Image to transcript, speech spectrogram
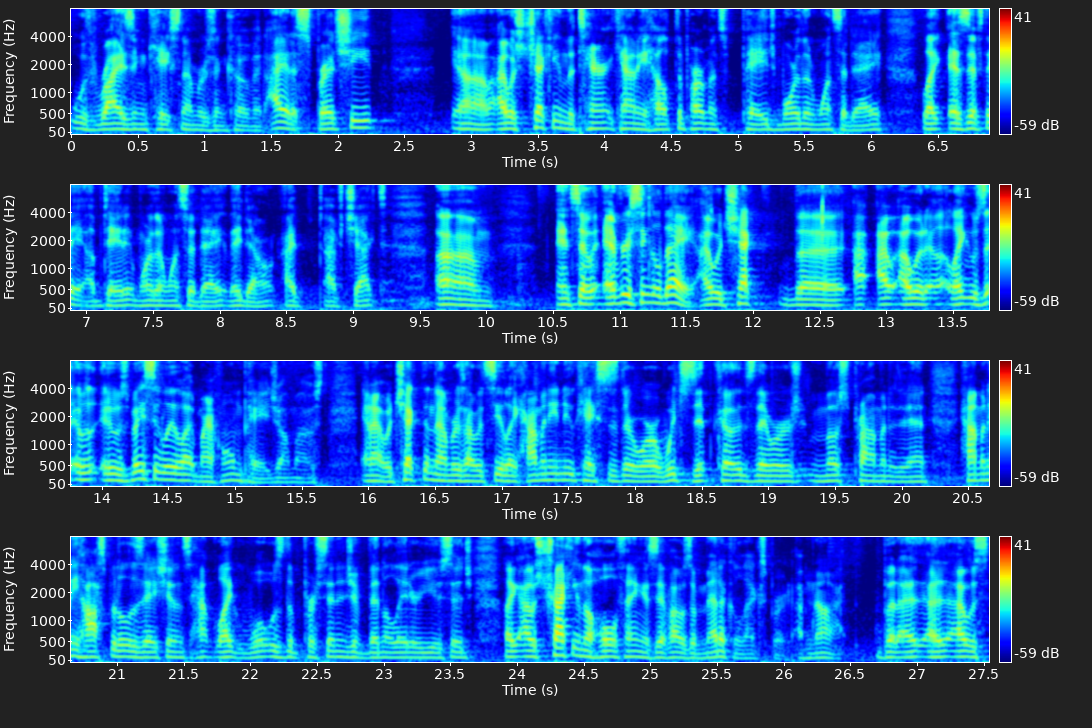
with rising case numbers in COVID. I had a spreadsheet. Uh, I was checking the Tarrant County Health Department's page more than once a day, like as if they update it more than once a day. They don't. I, I've checked. Um, and so every single day, I would check the. I, I would uh, like it was, it was it was basically like my homepage almost, and I would check the numbers. I would see like how many new cases there were, which zip codes they were most prominent in, how many hospitalizations, how, like what was the percentage of ventilator usage. Like I was tracking the whole thing as if I was a medical expert. I'm not, but I, I, I was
